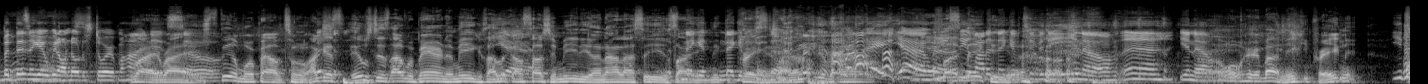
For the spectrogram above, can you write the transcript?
but then again, we don't know the story behind Right, it. right. So. Still more power to them. I But guess sh- it was just overbearing to me because I look on social media and all I see is It's like neg- negative pregnant. stuff. Like, I don't give a damn. Right, yeah. When you see a lot of negativity, you know, eh, you know. I know. won't hear about Nicki pregnant. You know?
